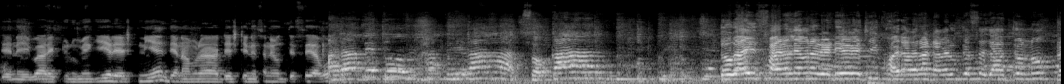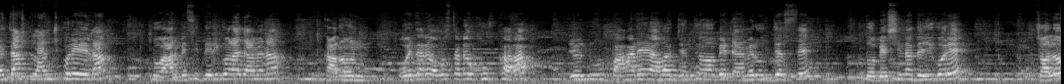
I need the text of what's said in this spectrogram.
দেন এবার একটু রুমে গিয়ে রেস্ট নিয়ে দেন আমরা ডেস্টিনেশনের উদ্দেশ্যে যাব। তো গাইস ফাইনালি আমরা রেডি হয়ে গেছি খয়রাবেলা ড্যামের উদ্দেশ্যে যাওয়ার জন্য। জাস্ট লাঞ্চ করে এলাম তো আর বেশি দেরি করা যাবে না কারণ ওয়েদারের অবস্থাটাও খুব খারাপ। যেহেতু পাহাড়ে আবার যেতে হবে ড্যামের উদ্দেশ্যে তো বেশি না দেরি করে চলো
